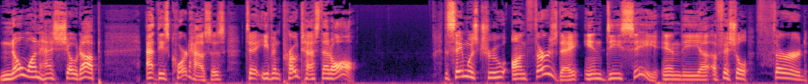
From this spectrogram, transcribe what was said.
no one has showed up at these courthouses to even protest at all. The same was true on Thursday in D.C. in the uh, official third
